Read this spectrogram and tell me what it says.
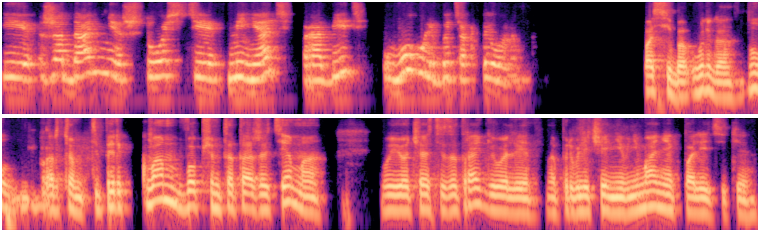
і жаданне штосьці мяняць рабіць увогуле быць актыўным Спасибо, Ольга. Ну, Артем, теперь к вам, в общем-то, та же тема. Вы ее отчасти затрагивали о привлечении внимания к политике.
